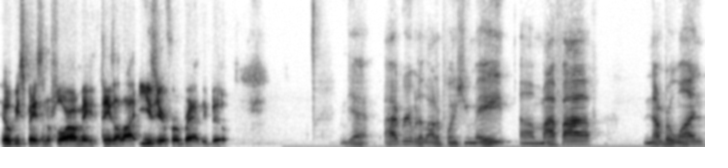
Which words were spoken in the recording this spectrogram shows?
he'll be spacing the floor. I'll make things a lot easier for Bradley Beal. Yeah, I agree with a lot of points you made. Um, my five, number one,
